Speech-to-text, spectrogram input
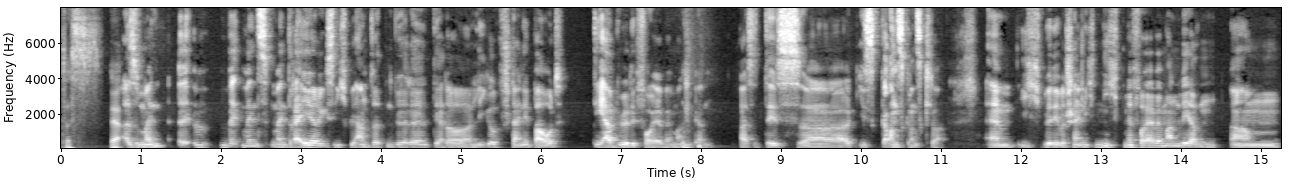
Das, ja. Also mein, äh, wenn es mein dreijähriges Ich beantworten würde, der da Lego-Steine baut, der würde Feuerwehrmann werden. Also das äh, ist ganz, ganz klar. Ähm, ich würde wahrscheinlich nicht mehr Feuerwehrmann werden. Ähm,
